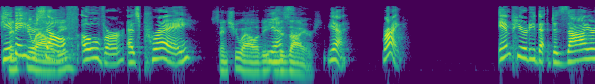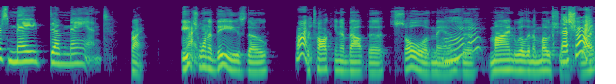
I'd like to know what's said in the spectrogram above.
Giving yourself over as prey. sensuality, Yes. and desires. Yeah. Right. Impurity that desires may demand. Right. Each Right. one of these, though, right. we're talking about the soul of man, the mind, will, and emotion. That's right.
